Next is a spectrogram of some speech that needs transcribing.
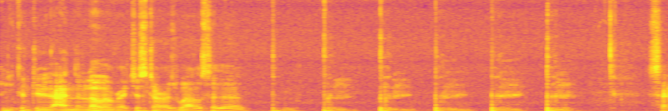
and you can do that in the lower register as well. So the so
